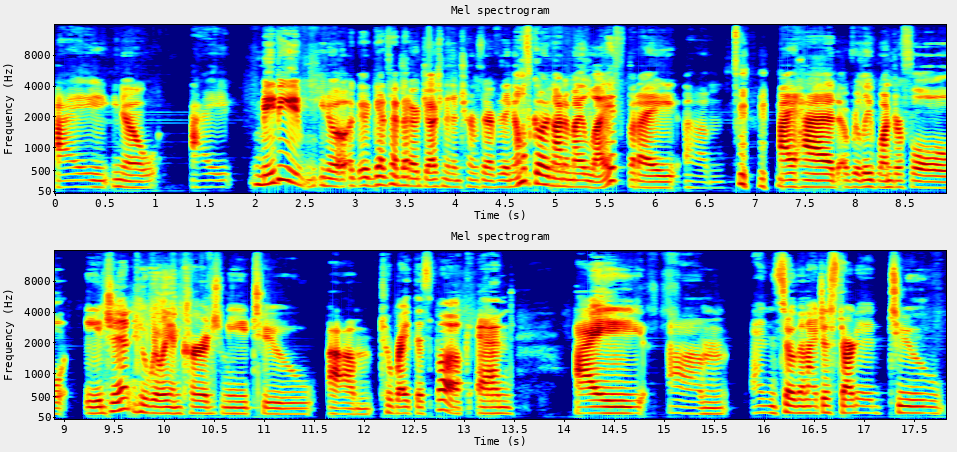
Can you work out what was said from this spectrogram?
I, you know, I maybe you know against my better judgment in terms of everything else going on in my life, but I um, I had a really wonderful agent who really encouraged me to um, to write this book, and I um, and so then I just started to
